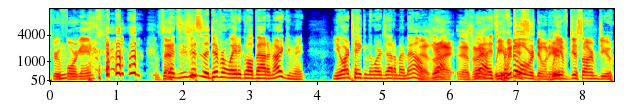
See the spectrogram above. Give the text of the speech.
through four games. Is that, this is a different way to go about an argument. You are taking the words out of my mouth. that's Yeah. right. That's right. it's we, we know what we're doing here. We have disarmed you.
